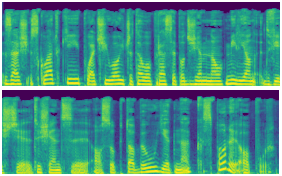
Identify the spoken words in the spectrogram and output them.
zaś składki płaciło i czytało prasę podziemną milion dwieście tysięcy osób. To był jednak spory opór.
